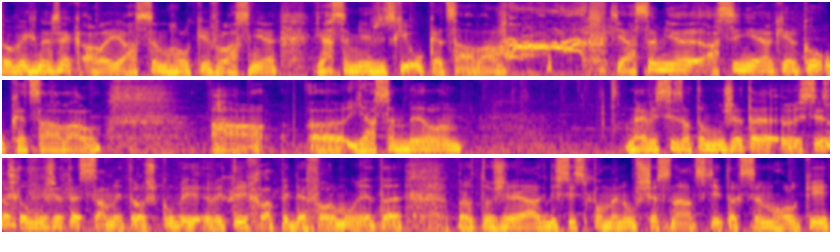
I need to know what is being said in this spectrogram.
to bych neřekl, ale já jsem holky vlastně, já jsem je vždycky ukecával. já jsem je asi nějak jako ukecával a uh, já jsem byl Ne, vy si za to můžete, vy si za to můžete sami trošku. Vy, vy ty chlapy deformujete, protože já, když si vzpomenu v 16, tak jsem holky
